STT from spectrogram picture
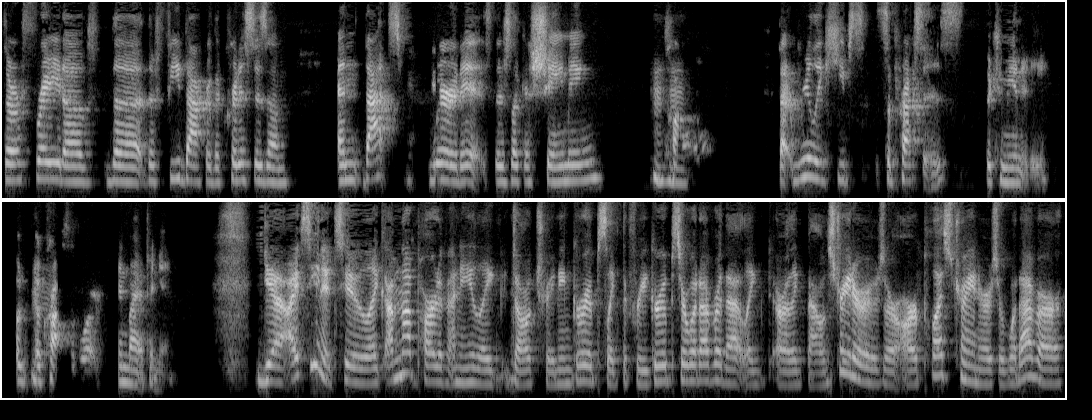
they're afraid of the the feedback or the criticism and that's where it is there's like a shaming mm-hmm. that really keeps suppresses the community mm-hmm. across the board in my opinion yeah, I've seen it too. Like I'm not part of any like dog training groups, like the free groups or whatever that like are like balanced trainers or R plus trainers or whatever.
